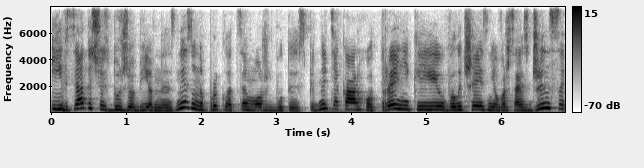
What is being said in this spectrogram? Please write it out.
і взяти щось дуже об'ємне знизу. Наприклад, це можуть бути спідниця карго, треніки, величезні оверсайз джинси,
